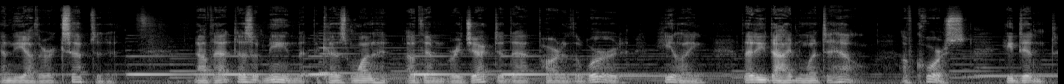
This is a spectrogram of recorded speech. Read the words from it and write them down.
and the other accepted it. Now, that doesn't mean that because one of them rejected that part of the word, healing, that he died and went to hell. Of course, he didn't.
